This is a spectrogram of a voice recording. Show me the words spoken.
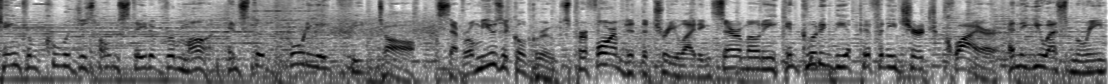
came from Coolidge's home state of Vermont and stood 48 feet tall. Several musical groups performed at the tree lighting ceremony, including the Epiphany Church Choir and the U.S. Marine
